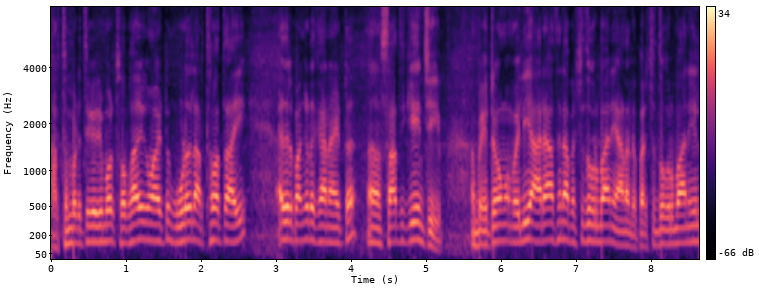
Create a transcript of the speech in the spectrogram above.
അർത്ഥം പഠിച്ചു കഴിയുമ്പോൾ സ്വാഭാവികമായിട്ടും കൂടുതൽ അർത്ഥവത്തായി അതിൽ പങ്കെടുക്കാനായിട്ട് സാധിക്കുകയും ചെയ്യും. അപ്പോൾ ഏറ്റവും വലിയ ആരാധന പരിശുദ്ധ കുർബാനയാണല്ലോ. പരിശുദ്ധ കുർബാനയിൽ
